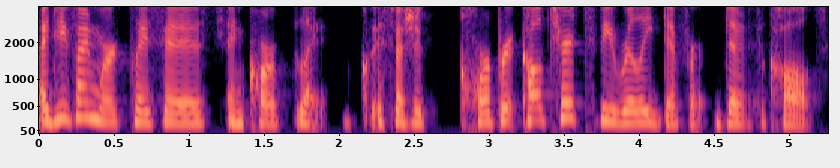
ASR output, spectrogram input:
I do find workplaces and corp like especially corporate culture to be really diff- difficult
